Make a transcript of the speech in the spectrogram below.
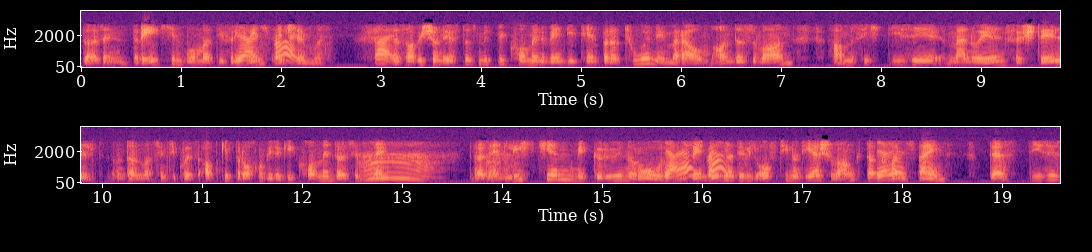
da ist ein Rädchen, wo man die Frequenz einstellen muss. Weiß. Das habe ich schon öfters mitbekommen, wenn die Temperaturen im Raum anders waren, haben sich diese manuellen verstellt und dann sind sie kurz abgebrochen, wieder gekommen. Da, sind ein, ah. da ist ein Lichtchen mit grün-rot. Ja, und wenn das weiß. natürlich oft hin und her schwankt, dann Ja, kann es sein, dass dieses,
